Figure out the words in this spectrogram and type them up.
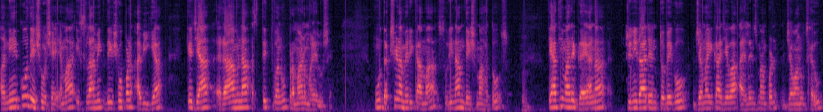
અનેકો દેશો છે. એમાં ઇસ્લામિક દેશો પણ આવી ગયા કે જ્યાં રામના અસ્તિત્વનું પ્રમાણ મળેલું છે. હું દક્ષિણ અમેરિકામાં સુરીનામ દેશમાં હતો. ત્યાંથી મારે Guyana Trinidad and Tobago Jamaica જેવા આઇલેન્ડ્સમાં પણ જવાનું થયું.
